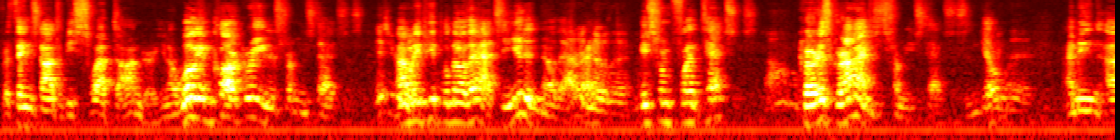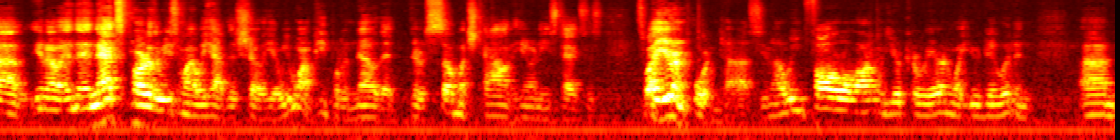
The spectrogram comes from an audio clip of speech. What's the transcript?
for things not to be swept under. You know, William Clark Green is from East Texas. Is How many people know that? See, you didn't know I that, didn't right? know that. He's from Flint, Texas. Oh, Curtis Grimes is from East Texas and Gilmer. I mean, uh, you know, and, and that's part of the reason why we have this show here. We want people to know that there's so much talent here in East Texas. That's why you're important to us. You know, we follow along with your career and what you're doing, and um,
